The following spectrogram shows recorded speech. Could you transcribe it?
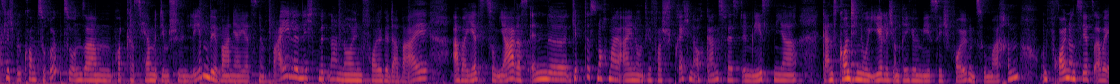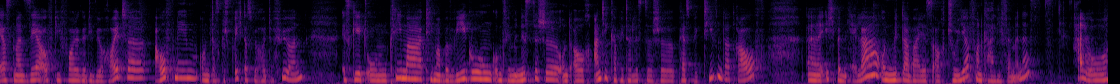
herzlich willkommen zurück zu unserem Podcast Herr mit dem schönen Leben. Wir waren ja jetzt eine Weile nicht mit einer neuen Folge dabei, aber jetzt zum Jahresende gibt es noch mal eine und wir versprechen auch ganz fest im nächsten Jahr ganz kontinuierlich und regelmäßig Folgen zu machen und freuen uns jetzt aber erstmal sehr auf die Folge, die wir heute aufnehmen und das Gespräch, das wir heute führen. Es geht um Klima, Klimabewegung, um feministische und auch antikapitalistische Perspektiven darauf. Äh, ich bin Ella und mit dabei ist auch Julia von Kali Feminists. Hallo.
